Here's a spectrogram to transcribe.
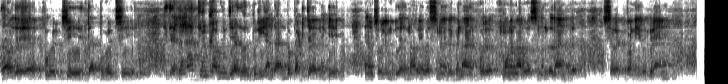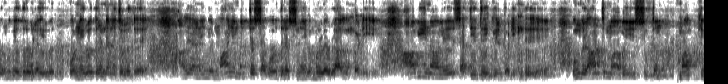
அதாவது புகழ்ச்சி தற்புகழ்ச்சி இது எல்லாத்தையும் கவிஞ்சு அது ஒரு பெரிய அந்த அன்பை படித்தா இன்னைக்கு எனக்கு சொல்ல முடியாது. நிறைய வசனம் இருக்கு. நான் ஒரு மூணு நாலு வசனம் தான் அதை செலக்ட் பண்ணியிருக்கிறேன். ஒன்று பேதுருவில் ஒன்று இருபத்தி ரெண்டுன்னு சொல்லுது. ஆகையால் நீங்கள் மாயமற்ற சகோதர சிநேகம் உள்ளவர்களாகும்படி ஆவியினாலே சத்தியத்தை கீழ்ப்படிந்து உங்கள் ஆத்மாவை சுத்தமாக்கி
